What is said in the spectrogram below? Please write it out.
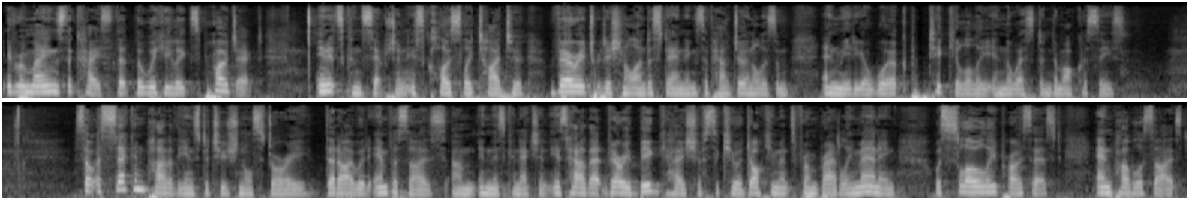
it remains the case that the WikiLeaks project in its conception is closely tied to very traditional understandings of how journalism and media work, particularly in the Western democracies. So, a second part of the institutional story that I would emphasise um, in this connection is how that very big cache of secure documents from Bradley Manning was slowly processed and publicised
